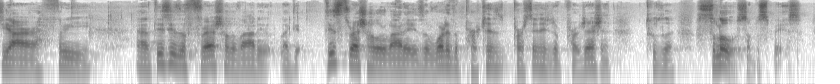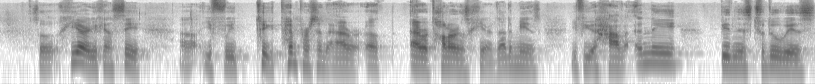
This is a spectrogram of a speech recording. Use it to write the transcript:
GRI3, and this is the threshold value. Like this threshold value is what is the percentage of projection to the slow subspace. So here you can see uh, if we take 10% error, uh, error tolerance here, that means if you have any business to do with,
